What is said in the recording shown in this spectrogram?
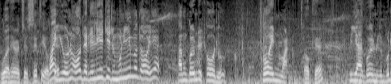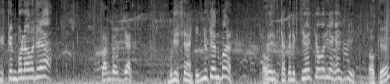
World Heritage City. Okay. Why you know all the religious monuments over here? I'm going to show you. Four in one. Okay. We are going to the Buddhist temple over there. Front of that, Buddhist and Hindu temple. Okay. Catholic church over here, can see? Okay.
